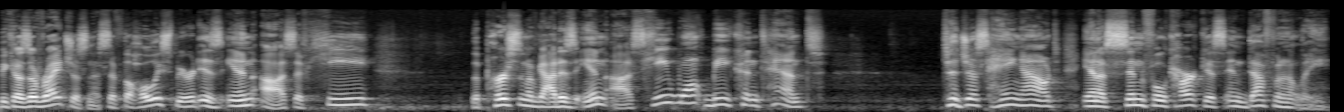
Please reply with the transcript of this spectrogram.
because of righteousness. If the Holy Spirit is in us, if he the person of God is in us, he won't be content to just hang out in a sinful carcass indefinitely.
